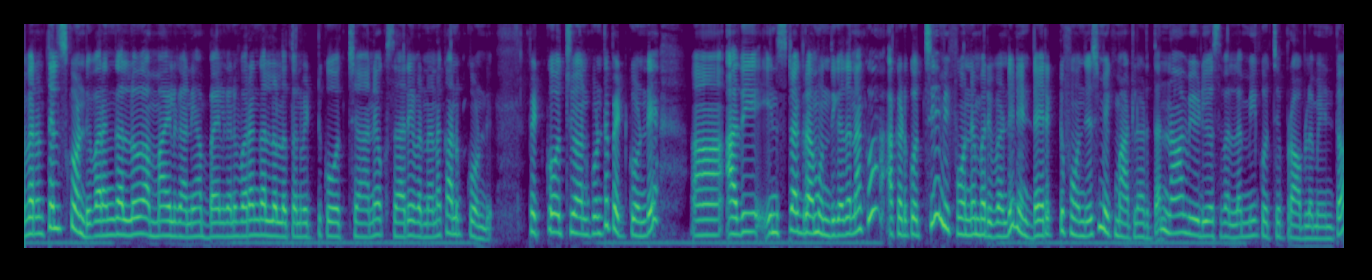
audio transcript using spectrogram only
ఎవరైనా తెలుసుకోండి వరంగల్లో అమ్మాయిలు కానీ అబ్బాయిలు కానీ వరంగల్లోతో పెట్టుకోవచ్చా అని ఒకసారి ఎవరినైనా కనుక్కోండి. పెట్టుకోవచ్చు అనుకుంటే పెట్టుకోండి. అది ఇన్స్టాగ్రామ్ ఉంది కదా నాకు అక్కడికి వచ్చి మీ ఫోన్ నెంబర్ ఇవ్వండి. నేను డైరెక్ట్ ఫోన్ చేసి మీకు మాట్లాడతాను నా వీడియోస్ వల్ల మీకు వచ్చే ప్రాబ్లం ఏంటో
